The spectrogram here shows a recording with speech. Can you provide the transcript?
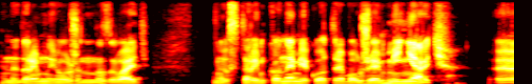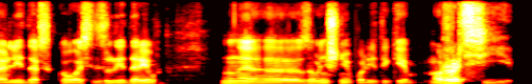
Недаремно його вже називають е, старим конем, якого треба вже міняти е, лідер з когось з лідерів е, зовнішньої політики Росії.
